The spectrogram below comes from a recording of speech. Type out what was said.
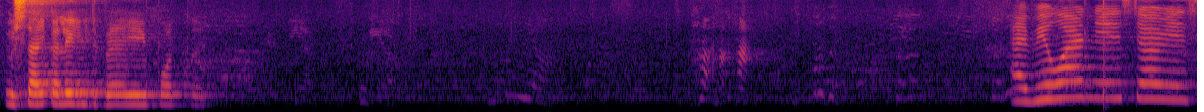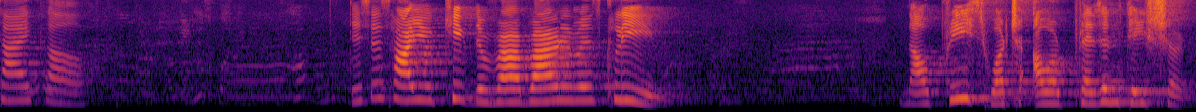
Recycling is very important. Everyone needs to recycle. This is how you keep the environment clean. Now please watch our presentation.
